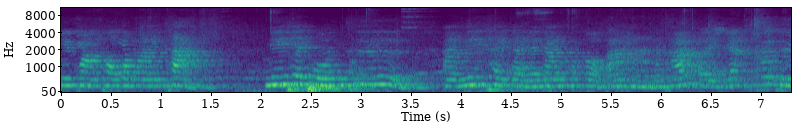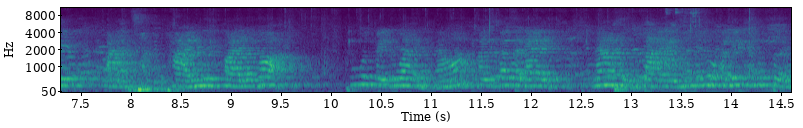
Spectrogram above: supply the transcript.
มีความพอประมาณค่ะ มีเหตุผลคืออ่ามีไข่ไก่ในการประกอบอาหารนะคะ อะไรเงี้ย ก็คืออ่าถ่ายมือไปแล้วก็พูดไปด้วยเนาะ มันก็จะได้น่าสนใจใช่ไหมลูกอันนี้ครูเสริม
